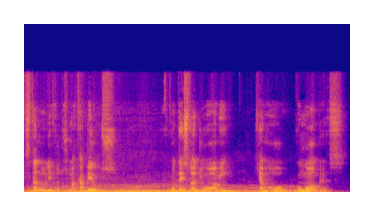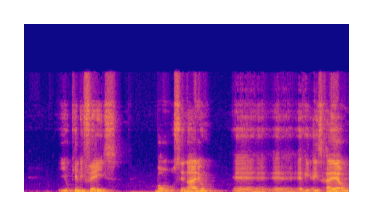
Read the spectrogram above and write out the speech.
está no livro dos Macabeus. Conta a história de um homem que amou com obras. E o que ele fez? Bom, o cenário é, é, é Israel,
